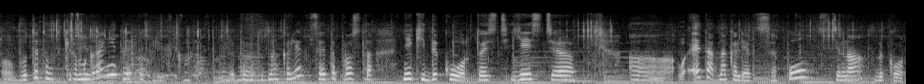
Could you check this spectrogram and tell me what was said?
вот это вот керамогранит, это плитка. Это вот одна коллекция, это просто некий декор. То есть есть, э, а, это одна коллекция, пол, стена, декор.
